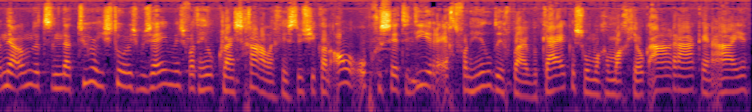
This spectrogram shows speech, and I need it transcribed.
nou, omdat het een natuurhistorisch museum is wat heel kleinschalig is. Dus je kan alle opgezette dieren echt van heel dichtbij bekijken. Sommige mag je ook aanraken en aaien.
